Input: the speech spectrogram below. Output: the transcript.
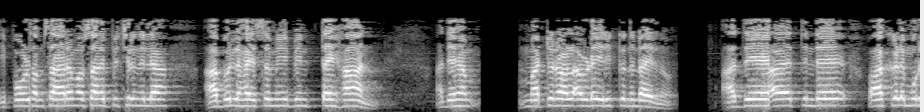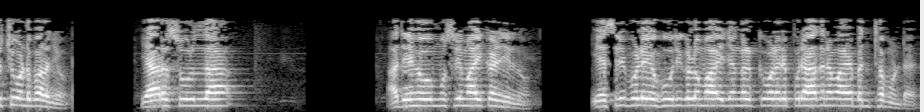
ഇപ്പോൾ സംസാരം അവസാനിപ്പിച്ചിരുന്നില്ല. അബുൽ ഹൈസമി ബിൻ തെഹാൻ അദ്ദേഹം മറ്റൊരാൾ അവിടെ ഇരിക്കുന്നുണ്ടായിരുന്നു. അദ്ദേഹത്തിന്റെ വാക്കുകളെ മുറിച്ചുകൊണ്ട് പറഞ്ഞു യാ റസൂല്ല അദ്ദേഹവും മുസ്ലിമായി കഴിഞ്ഞിരുന്നു. യസ്രിബുളെ യഹൂദികളുമായി ഞങ്ങൾക്ക് വളരെ പുരാതനമായ ബന്ധമുണ്ട്.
